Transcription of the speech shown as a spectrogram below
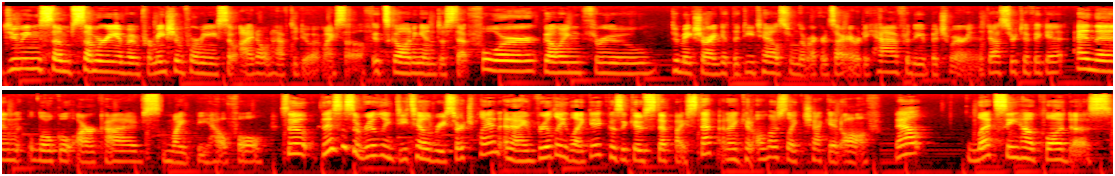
doing some summary of information for me so I don't have to do it myself. It's going into step four, going through to make sure I get the details from the records I already have for the obituary and the death certificate, and then local archives might be helpful. So this is a really detailed research plan and I really like it because it goes step by step and I can almost like check it off. Now, Let's see how Claude does.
